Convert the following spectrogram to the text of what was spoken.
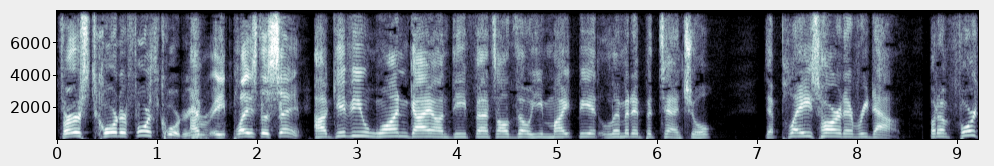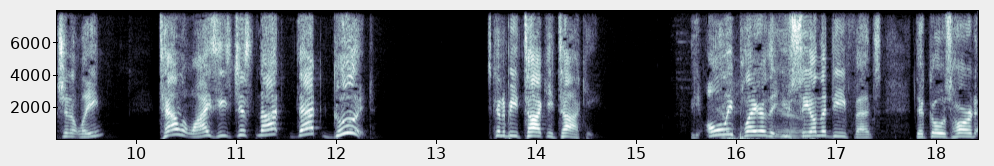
First quarter, fourth quarter, I'll- he, he plays the same. i'll give you one guy on defense although he might be at limited potential that plays hard every down but unfortunately talent wise he's just not that good it's going to be Takitaki the only player that you see on the defense that goes hard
